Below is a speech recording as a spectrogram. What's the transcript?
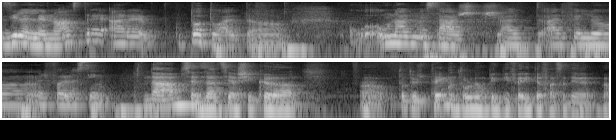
zilele noastre are cu totul altă, cu un alt mesaj și alt, altfel uh, îl folosim. Da, am senzația și că uh, totuși trăim într-o lume un pic diferită față de uh,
